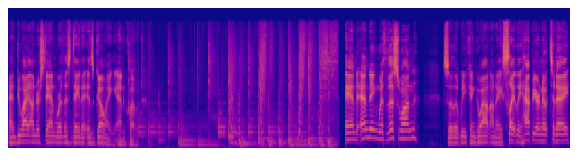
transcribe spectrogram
and do I understand where this data is going, end quote. And ending with this one, so that we can go out on a slightly happier note today.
